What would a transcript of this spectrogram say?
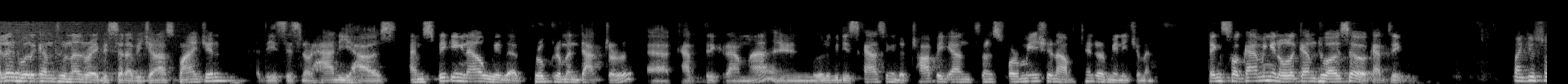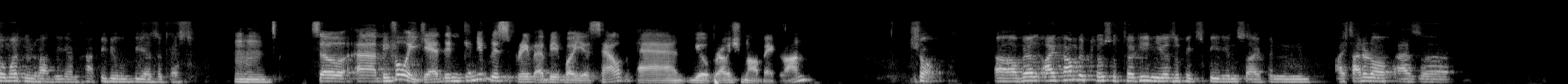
Hello and welcome to another episode of Supply Chain. This is Nurhadi House. I'm speaking now with a procurement doctor, uh, Karthik Rama, and we'll be discussing the topic on transformation of tender management. Thanks for coming and welcome to our show, Karthik. Thank you so much, Nurhadi. I'm happy to be as a guest. Mm-hmm. So uh, before we get in, can you please brief a bit about yourself and your professional background? Sure. Uh, well, I come with close to 13 years of experience. I've been I started off as a,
